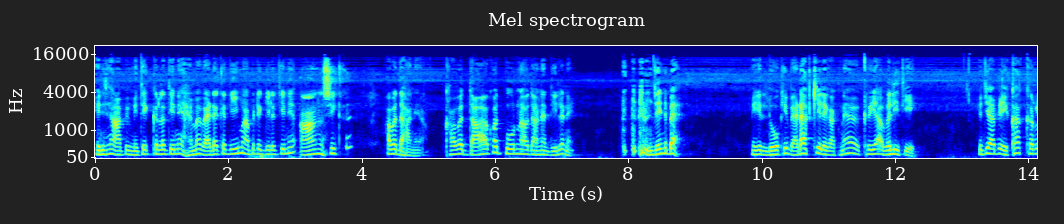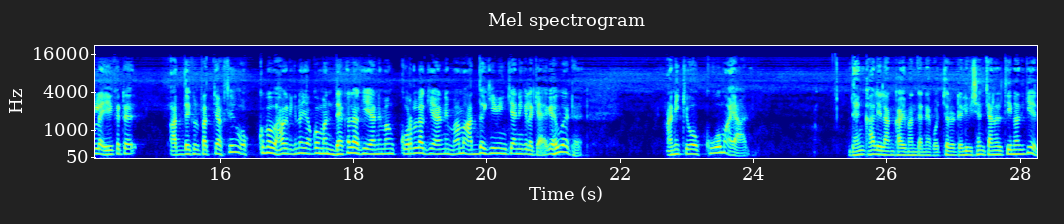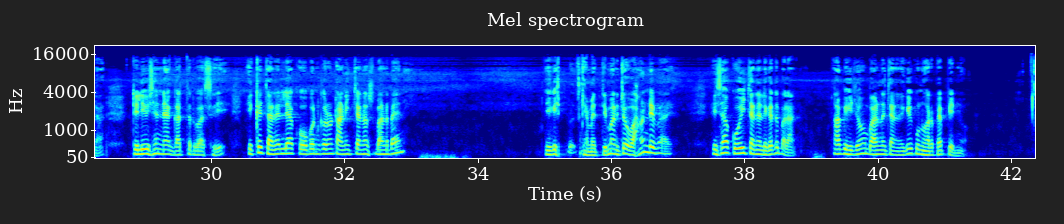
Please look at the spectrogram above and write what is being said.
ඒ නිසා අපි මෙතෙක් කරලා තියෙන හැම වැඩකදීම අපිට ගිල තියෙන ආංශික අවධානයක්. කවදාකවත් පූර්ණ අවධානයක් දීලා නැහැ. දෙන්න බෑ. මේක ලෝකේ වැඩක් කියලා එකක් නෑ ක්‍රියාවලිය තියෙන්නේ. ඉතින් අපි එකක් කරලා ඒකට අද්දේකට ප්‍රත්‍යක්ෂයෙන් ඔක්කොම වහගෙන ඉන්න යකෝ මම දැකලා කියන්නේ මම කරලා කියන්නේ මම අද්දකීමෙන් කියන්නේ කියලා කෑ ගැහුවට අනික ඔක්කොම අයාලි. දැන් කාලේ ලංකාවේ මම දන්නේ කොච්චර ටෙලිවිෂන් channel තියෙනවද කියලා. ටෙලිවිෂන් එකක් ගත්තට පස්සේ එක channel එකක් ඕපන් කරනකොට අනිත් channels බලන්න බෑනේ. ඒක කැමැත්තෙම අනිත් වහන්න එපා. ඒ නිසා කොයි channel එකද බලන්න. අපි හිතමු බලන channel එකේ කුණු හරපයක් පෙන්වනවා.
